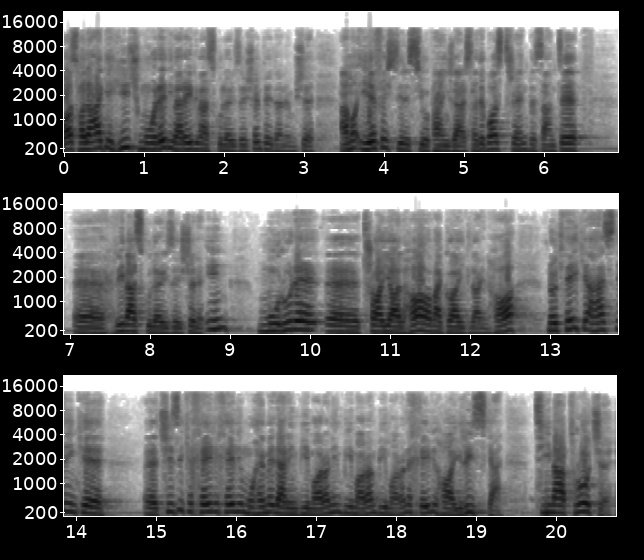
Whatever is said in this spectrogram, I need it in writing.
باز حالا اگه هیچ موردی برای revascularization پیدا نمیشه. اما EF ش زیر 35 درصده باز trend به سمت revascularization این مرور trial ها و guideline ها نکته ای که هست این که چیزی که خیلی خیلی مهمه در این بیماران این بیماران بیماران خیلی high risk ن team approach ه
